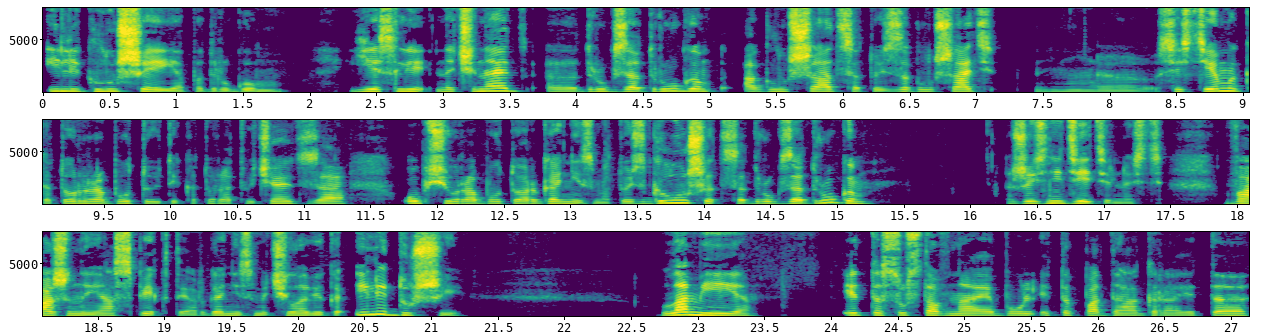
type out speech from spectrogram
или глушея по-другому. Если начинает э, друг за другом оглушаться, то есть заглушать э, системы, которые работают и которые отвечают за общую работу организма. То есть глушатся друг за другом жизнедеятельность, важные аспекты организма человека или души. Ламия – это суставная боль, это подагра, это...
